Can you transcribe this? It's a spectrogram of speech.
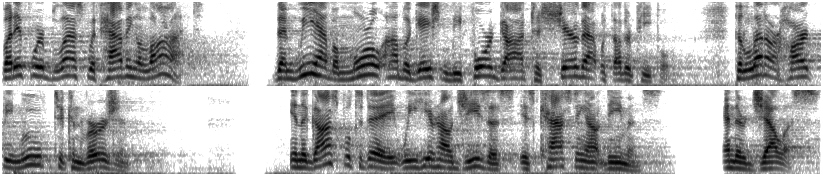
But if we're blessed with having a lot, then we have a moral obligation before God to share that with other people, to let our heart be moved to conversion in the gospel today, we hear how Jesus is casting out demons, and they're jealous.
